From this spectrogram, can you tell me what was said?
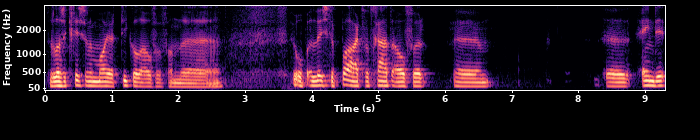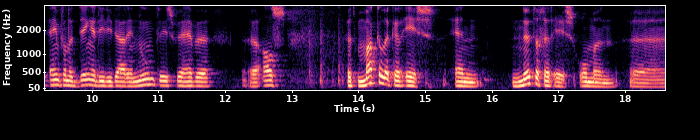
Daar las ik gisteren een mooi artikel over van de, op Aliste Part. Wat gaat over. ehm, eh, een, van de dingen die hij daarin noemt is: we hebben eh, als het makkelijker is en nuttiger is om een eh,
